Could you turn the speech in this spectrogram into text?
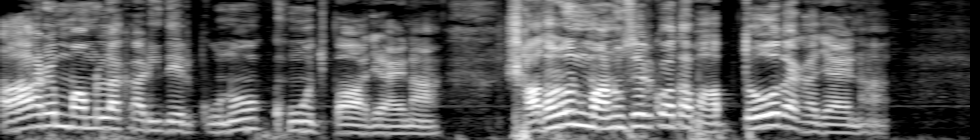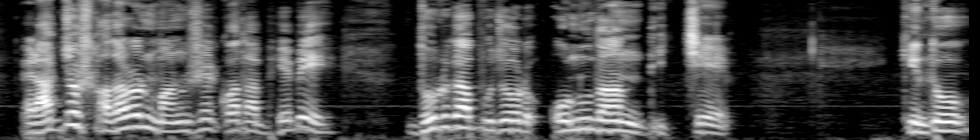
আর মামলাকারীদের কোনো খোঁজ পাওয়া যায় না। সাধারণ মানুষের কথা ভাবতেও দেখা যায় না। রাজ্য সাধারণ মানুষের কথা ভেবে দুর্গাপুজোর অনুদান দিচ্ছে। কিন্তু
